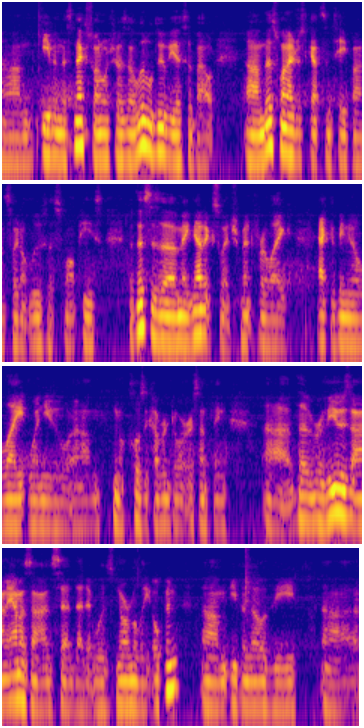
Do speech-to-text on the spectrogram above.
Um, even this next one, which was a little dubious about. Um, this one I just got some tape on so I don't lose a small piece. But this is a magnetic switch meant for like activating a light when you, um, you know, close a cupboard door or something. Uh, the reviews on Amazon said that it was normally open, um, even though the uh,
